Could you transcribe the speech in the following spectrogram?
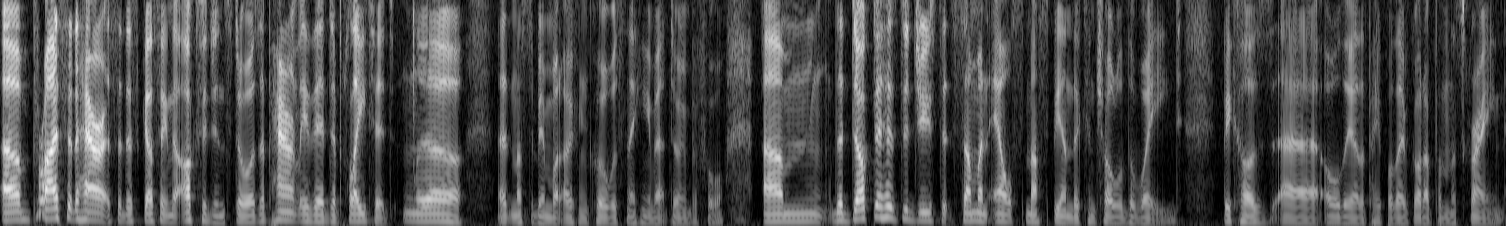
Um, Price and Harris are discussing the oxygen stores. Apparently, they're depleted. Ugh, that must have been what Oak and Quill was thinking about doing before. Um, the doctor has deduced that someone else must be under control of the weed because uh, all the other people they've got up on the screen.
